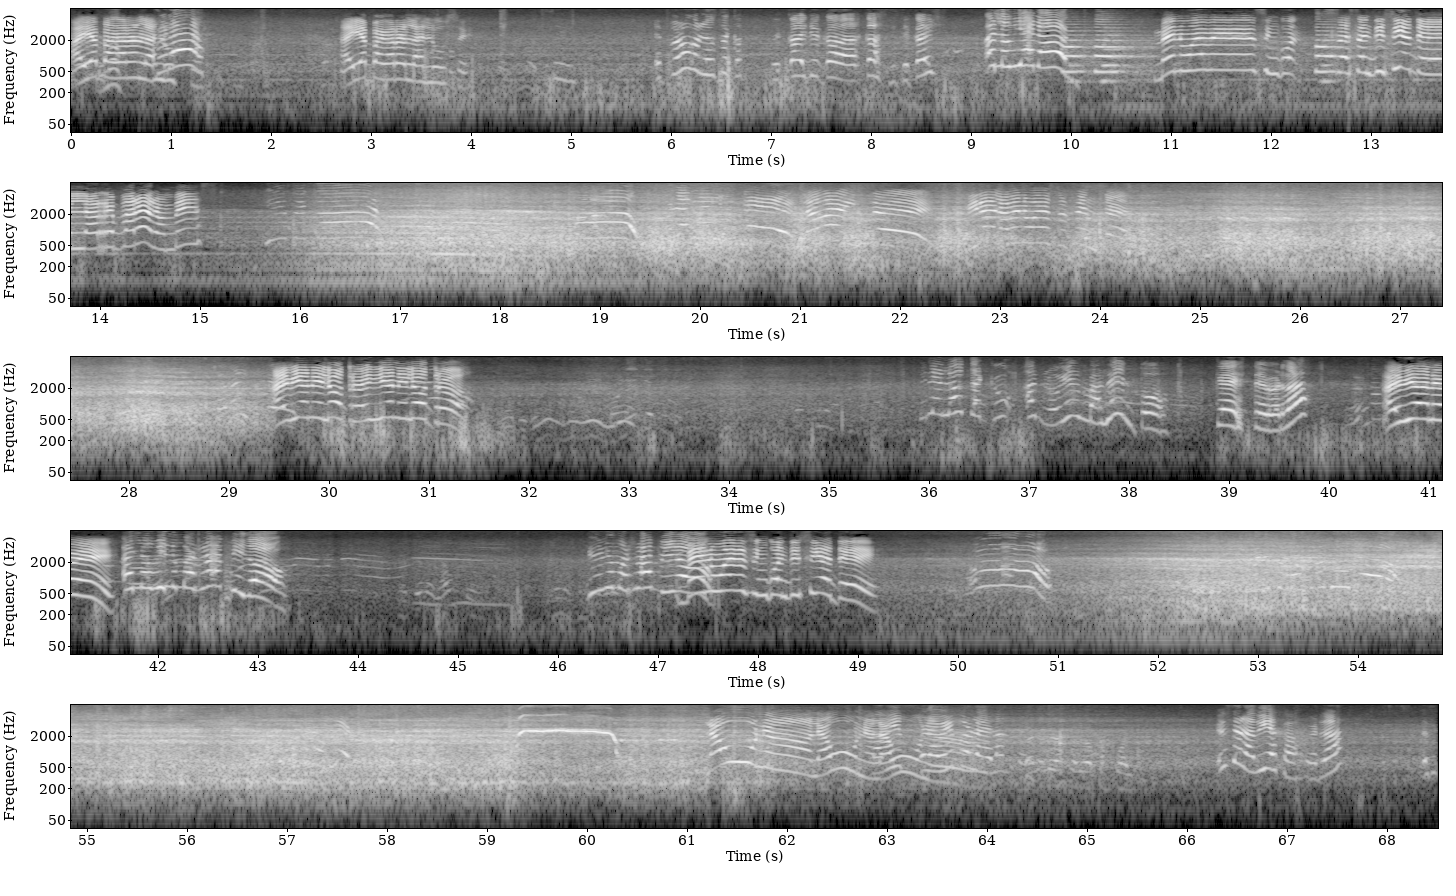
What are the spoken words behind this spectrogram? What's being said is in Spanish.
Ahí apagaron las luces. Ahí apagaron las luces. Sí. Espero que no se, ca se caiga casi. ¿Se cae? Que este, ¿verdad? Ahí viene, ve. ¡Ah, no vino más rápido! ¡Vino más rápido! B957. ¡Oh! La 1, la 1, la 1. la por adelante. Esa es la vieja, ¿verdad?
